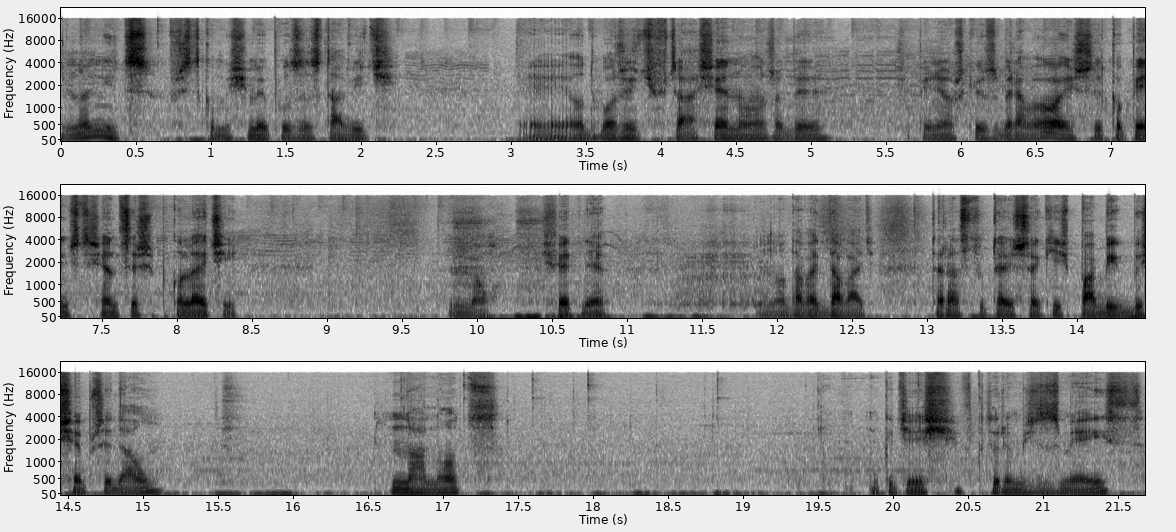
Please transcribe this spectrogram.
No nic, wszystko musimy pozostawić, y, odłożyć w czasie, no żeby się pieniążki uzbierały. O, jeszcze tylko 5000 szybko leci. No, świetnie. No dawać, dawać. Teraz tutaj jeszcze jakiś pubik by się przydał. Na noc gdzieś w którymś z miejsc.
